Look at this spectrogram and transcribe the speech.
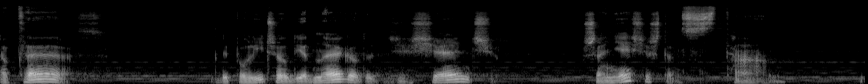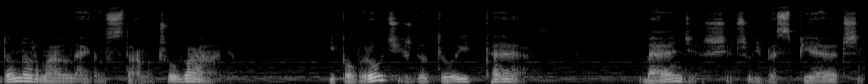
A teraz gdy policzę od jednego do dziesięciu, przeniesiesz ten stan do normalnego stanu czuwania i powrócisz do tu i teraz. Będziesz się czuć bezpiecznie,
